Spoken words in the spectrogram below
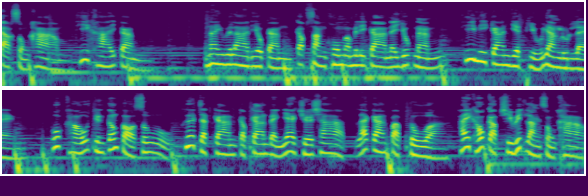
จากสงครามที่คล้ายกัน ในเวลาเดียวกันกับสังคมอเมริกาในยุคนั้น ที่มีการเหยียดผิวอย่างรุนแรง พวกเขาจึงต้องต่อสู้เพื่อจัดการกับการแบ่งแยกเชื้อชาติ และการปรับตัว ให้เขากับชีวิตหลังสงคราม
